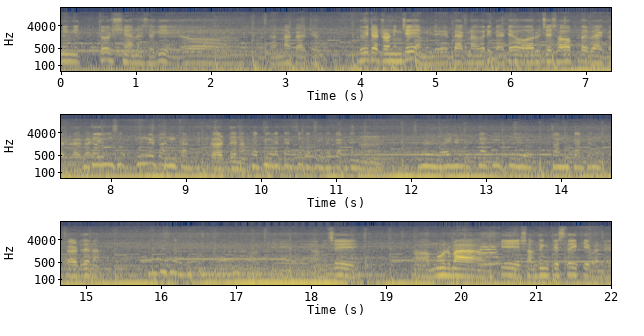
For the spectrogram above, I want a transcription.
टर्निङ यत्रो सानो छ कि? यो धन्न काट्यो। दुइटा टर्निङ चाहिँ हामीले ब्याक नगरी काट्यो। अरू चाहिँ सबै ब्याक गरेर काट्यो। काट्दैन। काट्दैन। हामी चाहिँ मुरमा कि समथिङ त्यस्तै के भन्ने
